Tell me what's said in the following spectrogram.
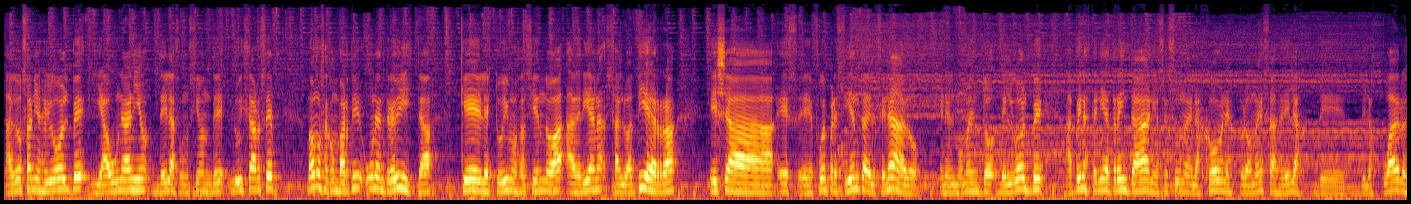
a dos años del golpe y a un año de la asunción de Luis Arce, vamos a compartir una entrevista que le estuvimos haciendo a Adriana Salvatierra. Ella eh, fue presidenta del Senado en el momento del golpe, apenas tenía 30 años, es una de las jóvenes promesas de, los cuadros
